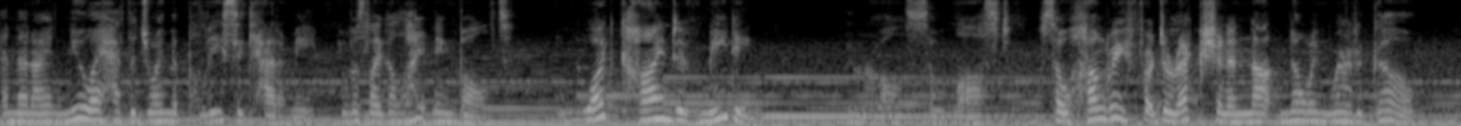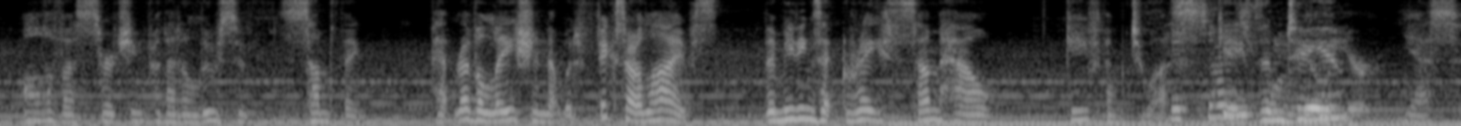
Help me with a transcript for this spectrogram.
and then I knew I had to join the police academy. It was like a lightning bolt. What kind of meeting? We were all so lost, so hungry for direction and not knowing where to go. All of us searching for that elusive something, that revelation that would fix our lives. The meetings at Grace somehow gave them to us. gave them to you? Yes,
